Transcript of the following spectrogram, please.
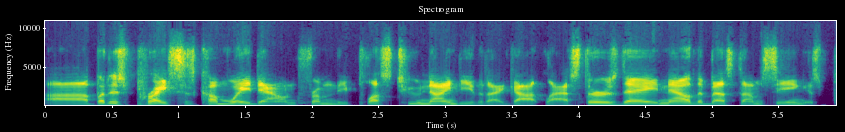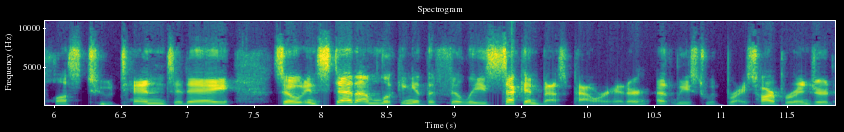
Uh, but his price has come way down from the plus 290 that I got last Thursday. Now the best I'm seeing is plus 210 today. So instead, I'm looking at the Phillies' second best power hitter, at least with Bryce Harper injured,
